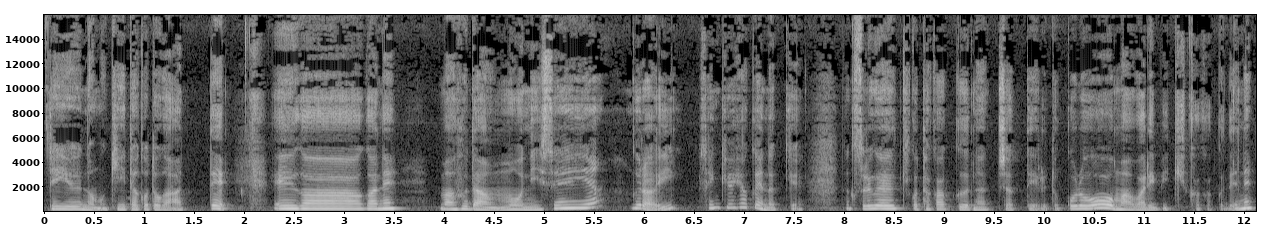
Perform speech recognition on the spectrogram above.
っていうのも聞いたことがあって映画がねまあ普段もう2,000円ぐらい？1900円だっけ？なんかそれぐらい結構高くなっちゃっているところを、まあ、割引価格でね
